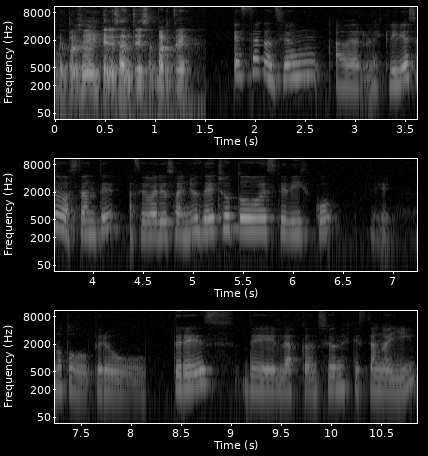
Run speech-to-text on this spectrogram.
Me pareció interesante esa parte. Esta canción, a ver, la escribí hace bastante, hace varios años. De hecho, todo este disco, eh, no todo, pero tres de las canciones que están allí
